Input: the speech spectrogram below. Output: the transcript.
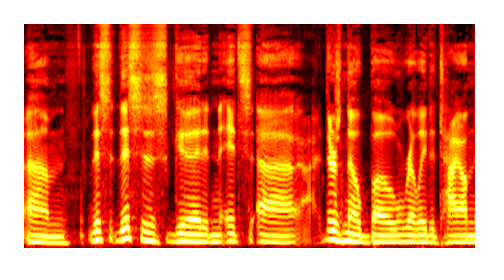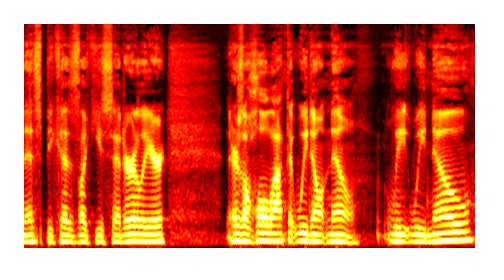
Um, this this is good, and it's uh, there's no bow really to tie on this because, like you said earlier, there's a whole lot that we don't know. We we know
